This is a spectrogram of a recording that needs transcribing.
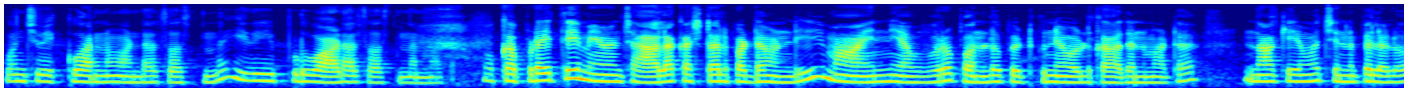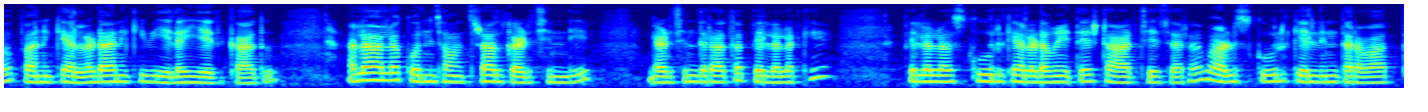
కొంచెం ఎక్కువ అన్నం వండాల్సి వస్తుంది. ఇది ఇప్పుడు వాడాల్సి వస్తుంది అనమాట ఒకప్పుడైతే మేము చాలా కష్టాలు పడ్డామండి. మా ఆయన్ని ఎవరో పనిలో పెట్టుకునేవాళ్ళు కాదనమాట నాకేమో చిన్నపిల్లలు పనికి వెళ్ళడానికి వీలయ్యేది కాదు. అలా అలా కొన్ని సంవత్సరాలు గడిచింది. గడిచిన తర్వాత పిల్లలకి పిల్లలు స్కూల్కి వెళ్ళడం అయితే స్టార్ట్ చేశారు. వాళ్ళు స్కూల్కి వెళ్ళిన తర్వాత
